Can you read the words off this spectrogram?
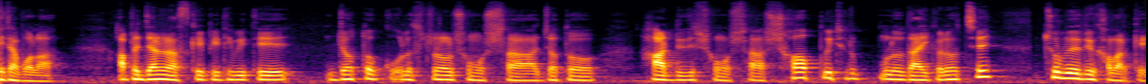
এটা বলা। আপনি জানেন আজকে পৃথিবীতে যত কোলেস্টেরল সমস্যা, যত হার্ট ডিজিজ সমস্যা সব কিছুর মূলত দায়ী করা হচ্ছে চর্বি জাতীয় খাবারকে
